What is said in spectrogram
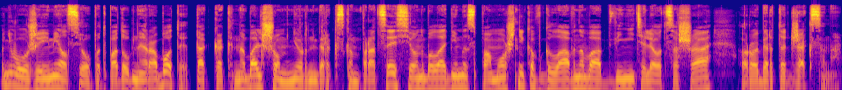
У него уже имелся опыт подобной работы, так как на Большом Нюрнбергском процессе он был одним из помощников главного обвинителя от США Роберта Джексона.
